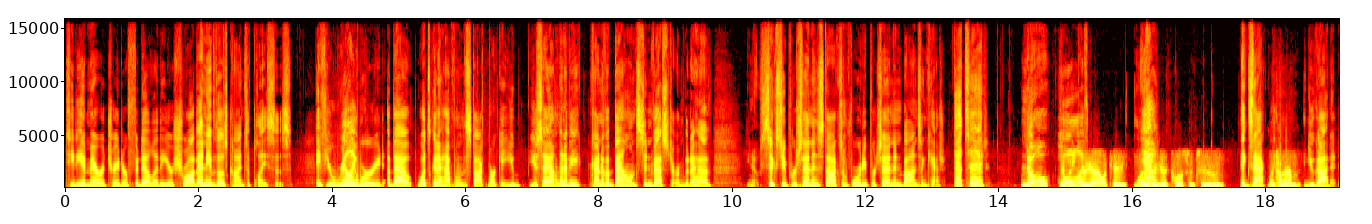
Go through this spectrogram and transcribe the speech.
TD Ameritrade or Fidelity or Schwab, any of those kinds of places. If you're really worried about what's going to happen with the stock market, you, you say, I'm going to be kind of a balanced investor. I'm going to have, you know, 60% in stocks and 40% in bonds and cash. That's it. No whole just life. reallocate as Yeah. we get closer to Exactly. retirement. You got it.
